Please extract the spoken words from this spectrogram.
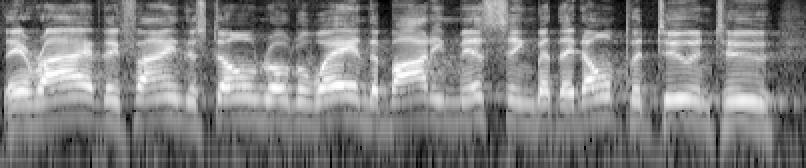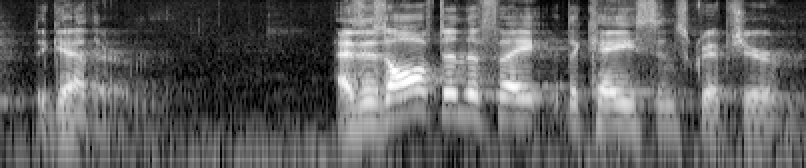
They arrive, they find the stone rolled away and the body missing, but they don't put two and two together. As is often the, fa- the case in Scripture,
